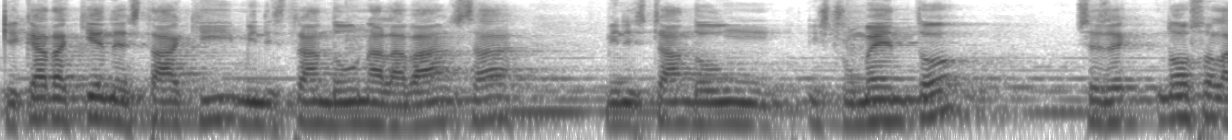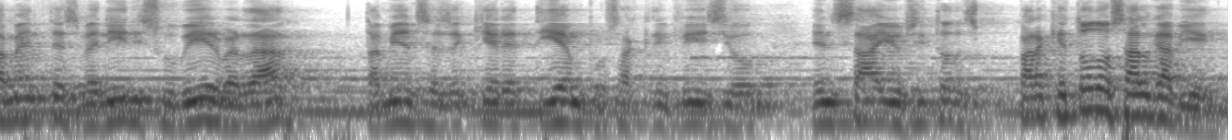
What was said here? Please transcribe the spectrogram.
que cada quien está aquí ministrando una alabanza, ministrando un instrumento. No solamente es venir y subir, ¿verdad? También se requiere tiempo, sacrificio, ensayos y todo para que todo salga bien,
